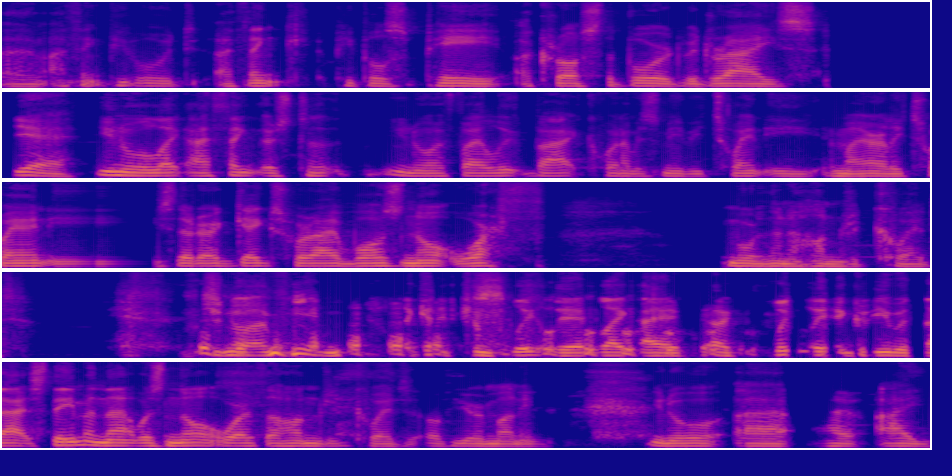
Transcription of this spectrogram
um, I think people would. I think people's pay across the board would rise. Yeah, you know, like I think there's, to, you know, if I look back when I was maybe twenty in my early twenties, there are gigs where I was not worth more than a hundred quid. Do you know what I mean? like I completely, like I, I completely agree with that statement. That was not worth a hundred quid of your money. You know, uh, I, I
